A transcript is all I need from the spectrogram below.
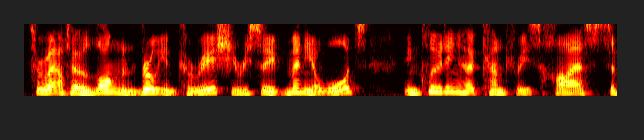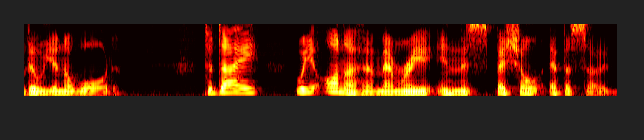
Throughout her long and brilliant career, she received many awards, including her country's highest civilian award. Today, we honour her memory in this special episode.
